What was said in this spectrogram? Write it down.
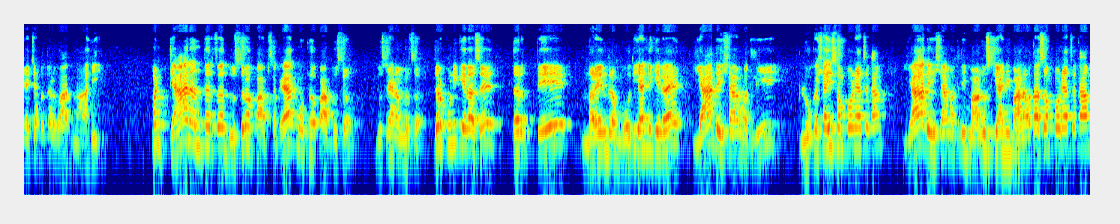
याच्याबद्दल वाद नाही. पण त्यानंतरचं दुसरं पाप सगळ्यात मोठं पाप दुसरं दुसऱ्या नंबरचं जर कुणी केलं असेल तर ते नरेंद्र मोदी यांनी केलेलं आहे. या देशामधली लोकशाही संपवण्याचं काम या देशामधली माणुसकी आणि मानवता संपवण्याचं काम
